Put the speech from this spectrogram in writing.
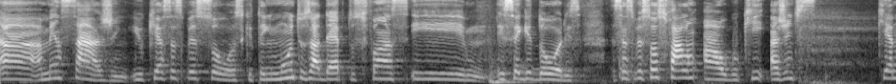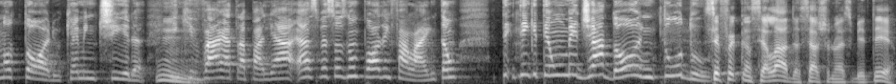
a, mensagem e o que essas pessoas que têm muitos adeptos, fãs e, e seguidores, se as pessoas falam algo que a gente que é notório, que é mentira e Hum. que vai atrapalhar, as pessoas não podem falar. Então, tem, tem que ter um mediador em tudo. Você foi cancelada, você acha, no SBT?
